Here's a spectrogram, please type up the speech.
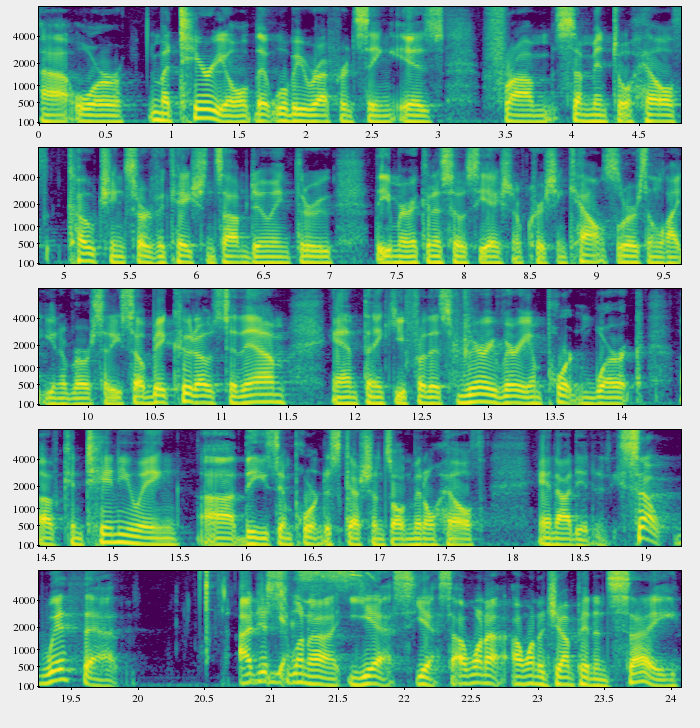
uh, or material that we'll be referencing is from some mental health coaching certifications I'm doing through the American Association of Christian Counselors and Light University. So big kudos to them, and thank you for this very, very important work of continuing uh, these important discussions on mental health and identity. So with that, I just Yes. want to yes, yes. I want to I want to jump in and say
